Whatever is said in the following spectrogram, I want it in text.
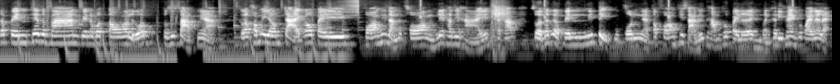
ถ้าเป็นเทศบาลเป็นอบตหรือว่าปศุสัตว์เนี่ยแล้วเขาไม่ยอมจ่ายก็ไปฟ้องที่ศาลปกครองเรียกค่าเสียหายนะครับ ส่วนถ้าเกิดเป็นนิติบุคคลเนี่ยก็ฟ้องที่ศาลยุติธรรมทั่วไปเลยเหมือนคดีแพ่งทั่วไปนั่นแหละ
